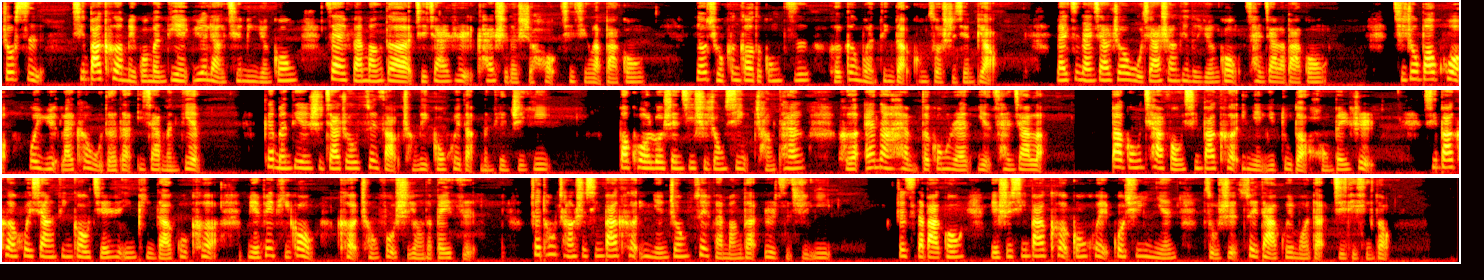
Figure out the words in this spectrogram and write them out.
周四，星巴克美国门店约两千名员工在繁忙的节假日开始的时候进行了罢工，要求更高的工资和更稳定的工作时间表。来自南加州五家商店的员工参加了罢工，其中包括位于莱克伍德的一家门店。该门店是加州最早成立工会的门店之一。包括洛杉矶市中心长滩和 Anaheim 的工人也参加了罢工。恰逢星巴克一年一度的红杯日，星巴克会向订购节日饮品的顾客免费提供可重复使用的杯子。这通常是星巴克一年中最繁忙的日子之一。这次的罢工也是星巴克工会过去一年组织最大规模的集体行动。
